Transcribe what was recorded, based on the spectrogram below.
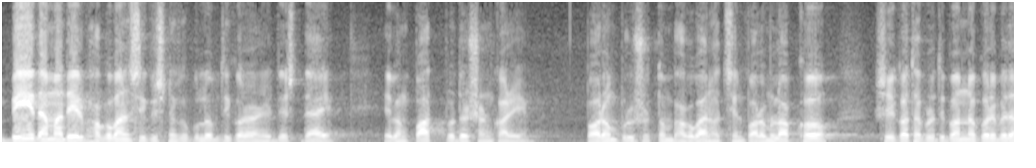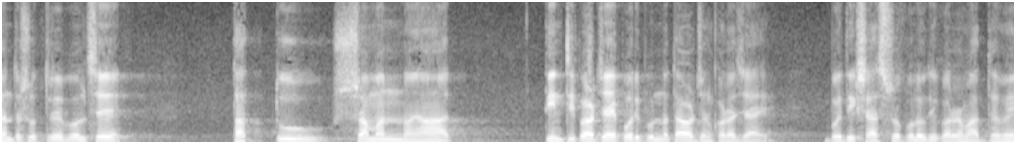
বেদ আমাদের ভগবান শ্রীকৃষ্ণকে উপলব্ধি করার নির্দেশ দেয়। এবং পথ প্রদর্শন করে পরম পুরুষোত্তম ভগবান হচ্ছেন পরম লক্ষ্য। সেই কথা প্রতিপন্ন করে বেদান্ত সূত্রে বলছে, তত্তু সমন্বয়াত তিনটি পর্যায়ে পরিপূর্ণতা অর্জন করা যায়। বৈদিক শাস্ত্র উপলব্ধি করার মাধ্যমে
